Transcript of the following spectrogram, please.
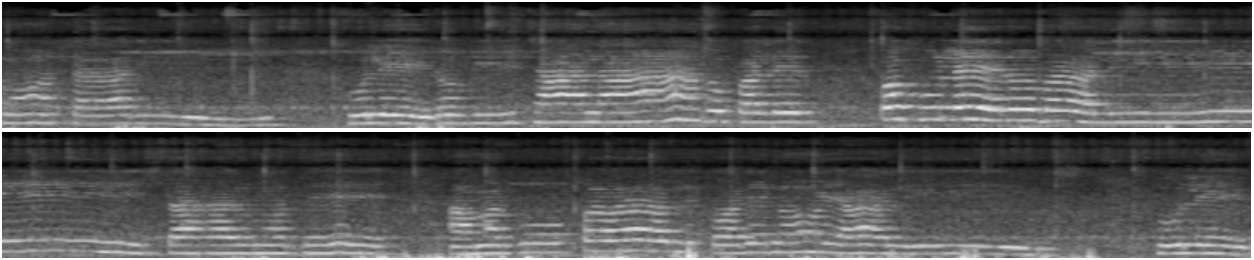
মশারি ফুলের বিছানা গোপালের ও ফুলের বালি, তাহার মধ্যে আমার গোপাল করে নয়ালি ফুলের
